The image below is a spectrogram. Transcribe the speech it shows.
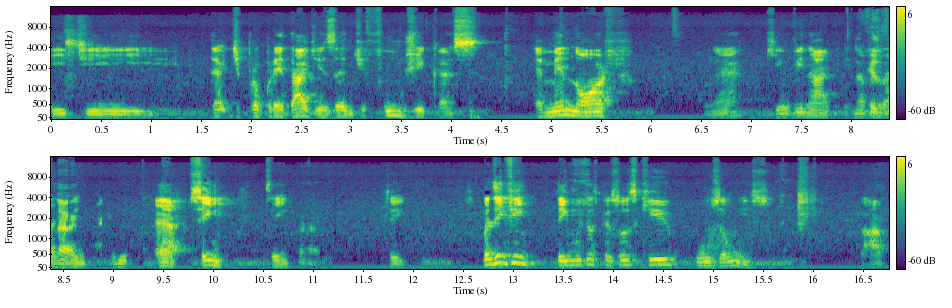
e de de propriedades antifúngicas é menor, né, que o vinagre. Na verdade, vinagre. é, sim, sim, sim. Mas enfim, tem muitas pessoas que usam isso, tá?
